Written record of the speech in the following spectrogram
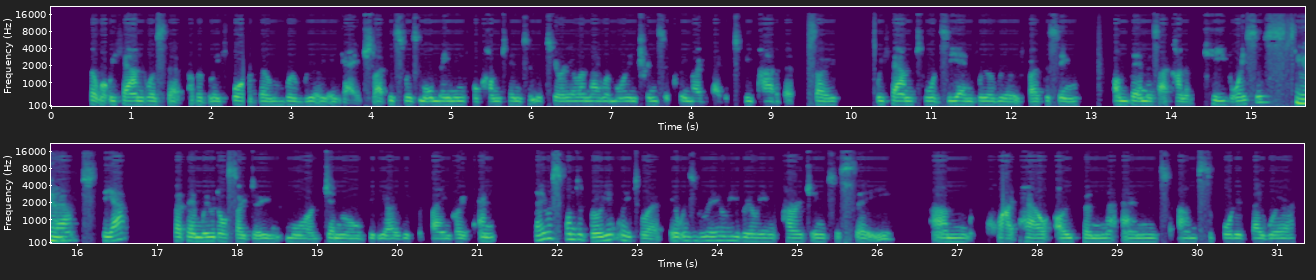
but what we found was that probably four of them were really engaged. Like this was more meaningful content and material and they were more intrinsically motivated to be part of it. So we found towards the end we were really focusing on them as our kind of key voices yeah. the app. But then we would also do more general video with the playing group and they responded brilliantly to it. It was really, really encouraging to see um, quite how open and um, supportive they were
